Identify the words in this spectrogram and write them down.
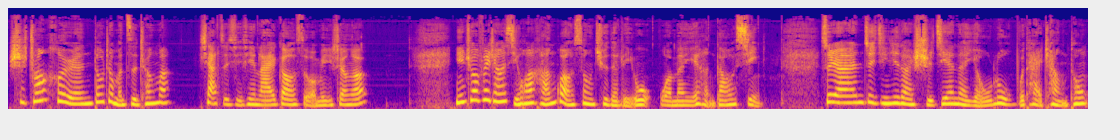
是庄河人都这么自称吗？下次写信来告诉我们一声哦。您说非常喜欢韩广送去的礼物，我们也很高兴。虽然最近这段时间呢邮路不太畅通，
